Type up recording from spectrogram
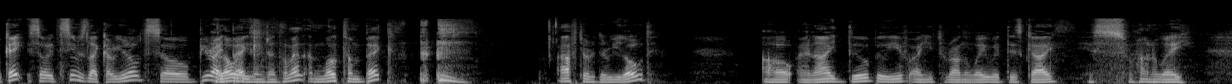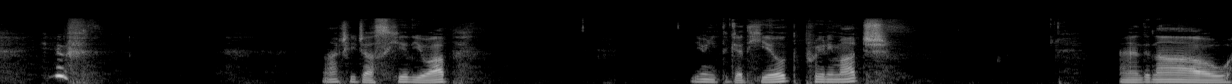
Okay, so it seems like a reload, so be right Hello, back. ladies and gentlemen, and welcome back after the reload. Oh, and I do believe I need to run away with this guy. He's run away. Actually just heal you up. You need to get healed, pretty much. And now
